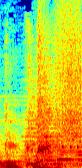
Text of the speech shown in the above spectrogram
Sugar Crush.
